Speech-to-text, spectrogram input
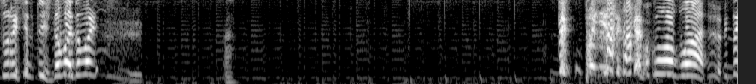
47 тысяч, давай, давай. Ты какого? Да,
